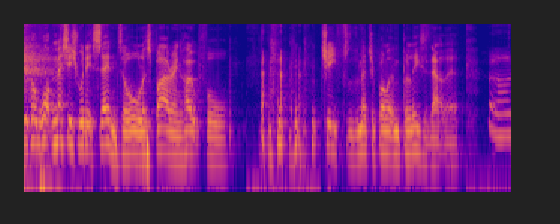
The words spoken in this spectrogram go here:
Yeah, but what message would it send to all aspiring, hopeful chiefs of the Metropolitan Police out there? Uh,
